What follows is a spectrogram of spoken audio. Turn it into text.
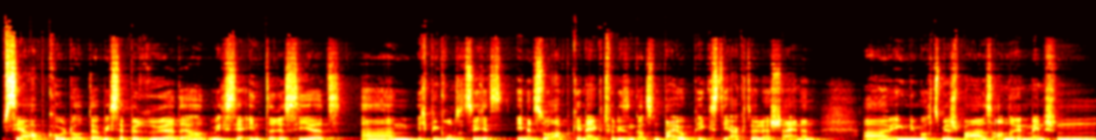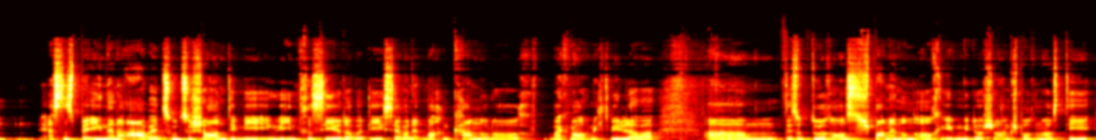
sehr abgeholt hat. Der hat mich sehr berührt, er hat mich sehr interessiert. Ähm, ich bin grundsätzlich jetzt eh nicht so abgeneigt vor diesen ganzen Biopics, die aktuell erscheinen. Äh, irgendwie macht es mir Spaß, anderen Menschen erstens bei irgendeiner Arbeit zuzuschauen, die mich irgendwie interessiert, aber die ich selber nicht machen kann oder auch manchmal auch nicht will. Aber ähm, das ist durchaus spannend und auch eben, wie du auch schon angesprochen hast, die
